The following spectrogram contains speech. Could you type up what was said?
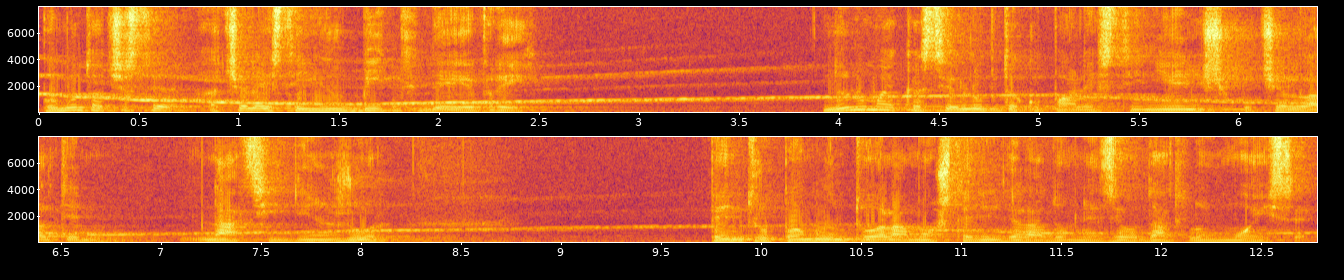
pământul acesta, acela este iubit de evrei. Nu numai că se luptă cu palestinieni și cu celelalte nații din jur pentru pământul ăla moștenit de la Dumnezeu dat lui Moise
